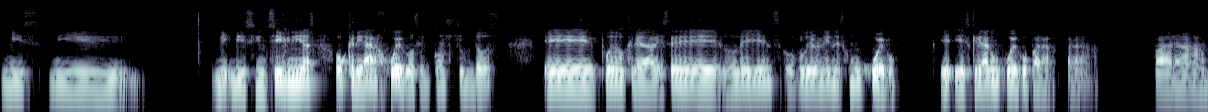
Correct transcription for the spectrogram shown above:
mis, mi, mi, mis insignias o crear juegos en Construct 2 eh, puedo crear este Legends of Learning, es como un juego, es crear un juego para, para, para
